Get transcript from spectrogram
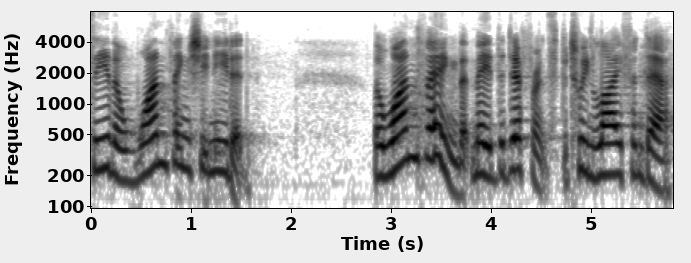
see the one thing she needed? The one thing that made the difference between life and death?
